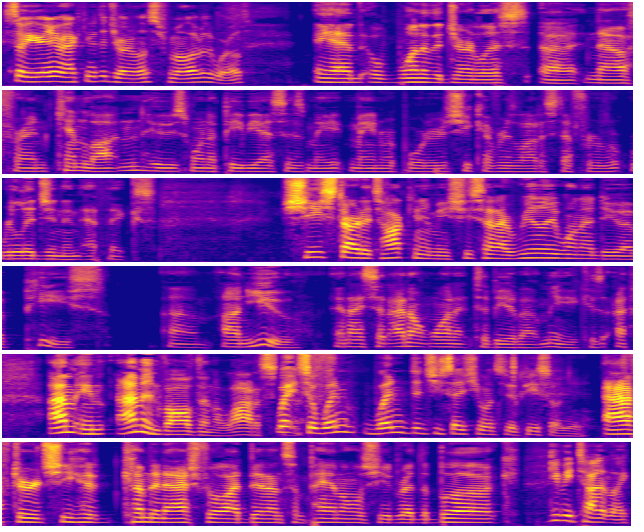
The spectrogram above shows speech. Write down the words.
So you're interacting with the journalists from all over the world. And uh, one of the journalists, uh, now a friend, Kim Lawton, who's one of PBS's ma- main reporters, she covers a lot of stuff for religion and ethics. She started talking to me. She said, "I really want to do a piece um, on you." And I said, "I don't want it to be about me because I'm in. I'm involved in a lot of stuff." Wait, so when when did she say she wants to do a piece on you? after she had come to Nashville, I'd been on some panels. She had read the book, Give me time, like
